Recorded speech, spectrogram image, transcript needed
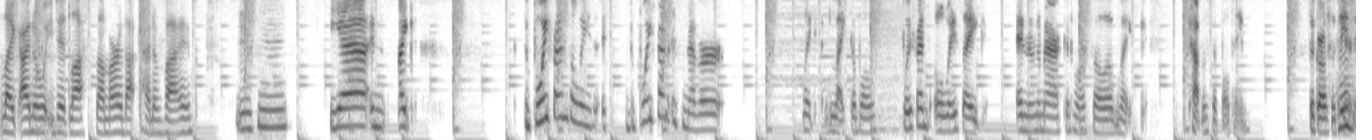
Like I know what you did last summer. That kind of vibe. hmm Yeah, and like the boyfriend's always it's, the boyfriend is never like likable. Boyfriend's always like in an American horror film, like captain football team. The girl's a And he's-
